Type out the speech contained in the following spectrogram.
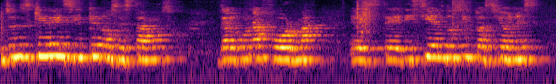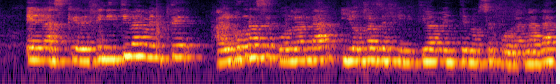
entonces quiere decir que nos estamos de alguna forma este, diciendo situaciones en las que definitivamente algunas se podrán dar y otras definitivamente no se podrán dar.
